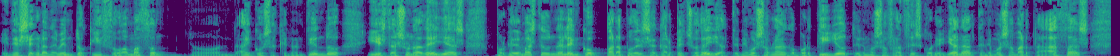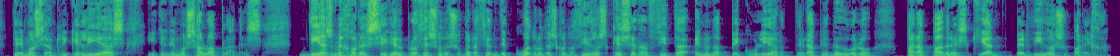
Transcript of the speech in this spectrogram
en ese gran evento que hizo Amazon. Hay cosas que no entiendo y esta es una de ellas porque además tiene un elenco para poder sacar pecho de ella. Tenemos a Blanca Portillo, tenemos a Francesco Orellana, tenemos a Marta Azas, tenemos a Enrique Elías y tenemos a Alba Planes. Días Mejores sigue el proceso de superación de cuatro desconocidos que se dan cita en una peculiar terapia de duelo para padres que han perdido a su pareja.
